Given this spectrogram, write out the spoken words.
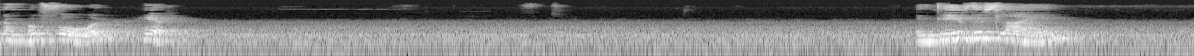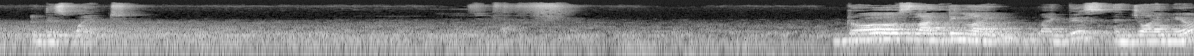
Number 4 here. Increase this line to this point. Draw a slanting line like this and join here.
